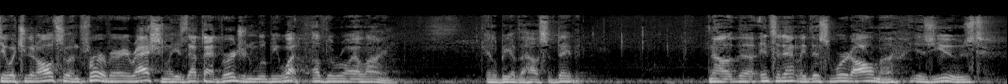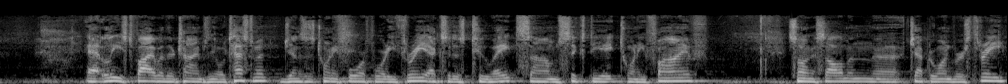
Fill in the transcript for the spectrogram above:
See, what you can also infer very rationally is that that virgin will be what? Of the royal line. It'll be of the house of David. Now, the, incidentally, this word Alma is used at least five other times in the Old Testament Genesis 24 43, Exodus 2 8, Psalm 68 25, Song of Solomon, uh, chapter 1, verse 3,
